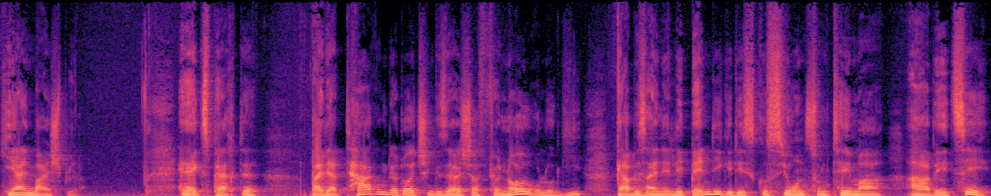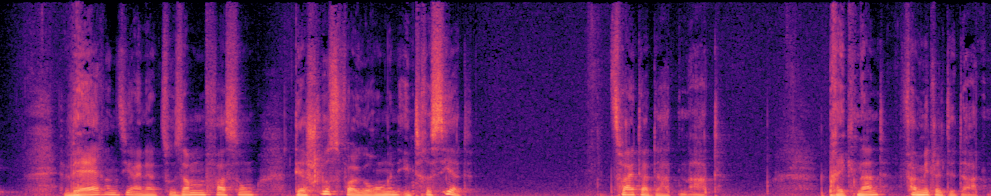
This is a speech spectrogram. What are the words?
Hier ein Beispiel. Herr Experte, bei der Tagung der Deutschen Gesellschaft für Neurologie gab es eine lebendige Diskussion zum Thema ABC. Wären Sie einer Zusammenfassung der Schlussfolgerungen interessiert? Zweiter Datenart. Prägnant vermittelte Daten.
